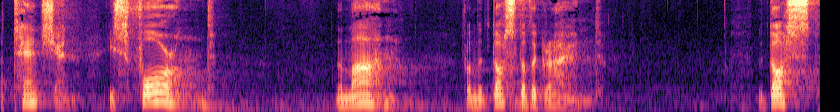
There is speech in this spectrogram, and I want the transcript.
attention. He's formed the man from the dust of the ground. The dust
